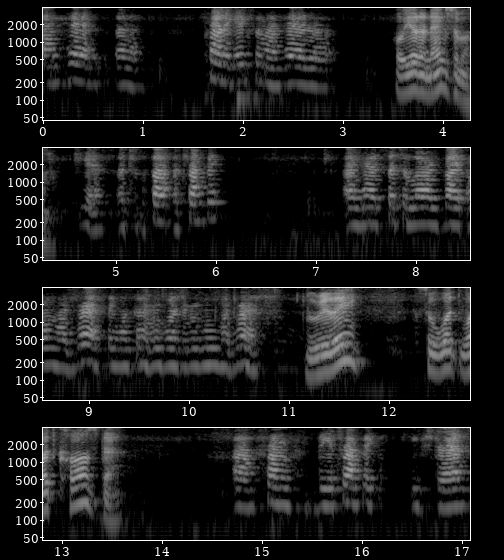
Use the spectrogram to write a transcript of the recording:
I've had, uh, chronic eczema. I've had, a... Oh, you had an eczema. yes, a, tro- a tropic. I had such a large bite on my breast, they was gonna, want to remove my breast. Really? So what what caused that? Uh, from the atrophic stress.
